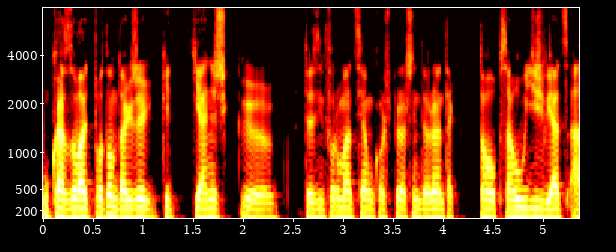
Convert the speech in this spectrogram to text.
ukazovať potom, takže keď tiahneš k, k dezinformáciám, konšpiračným teóriám, tak toho obsahu vidíš viac a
